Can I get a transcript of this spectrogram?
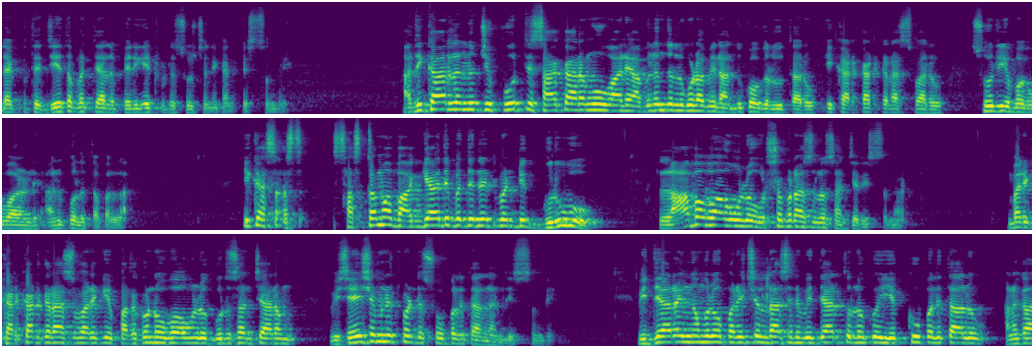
లేకపోతే జీతభత్యాలు పెరిగేటువంటి సూచన కనిపిస్తుంది. అధికారుల నుంచి పూర్తి సహకారము వారి అభినందనలు కూడా మీరు అందుకోగలుగుతారు. ఈ కర్కాటక రాశి వారు సూర్య భగవానుడి అనుకూలత వల్ల. ఇక స సష్టమ భాగ్యాధిపతి అయినటువంటి గురువు లాభభావంలో వృషభ రాశిలో సంచరిస్తున్నాడు. మరి కర్కాటక రాశి వారికి పదకొండవ భావంలో గురు సంచారం విశేషమైనటువంటి సుఫలితాలను అందిస్తుంది. విద్యారంగంలో పరీక్షలు రాసిన విద్యార్థులకు ఎక్కువ ఫలితాలు అనగా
